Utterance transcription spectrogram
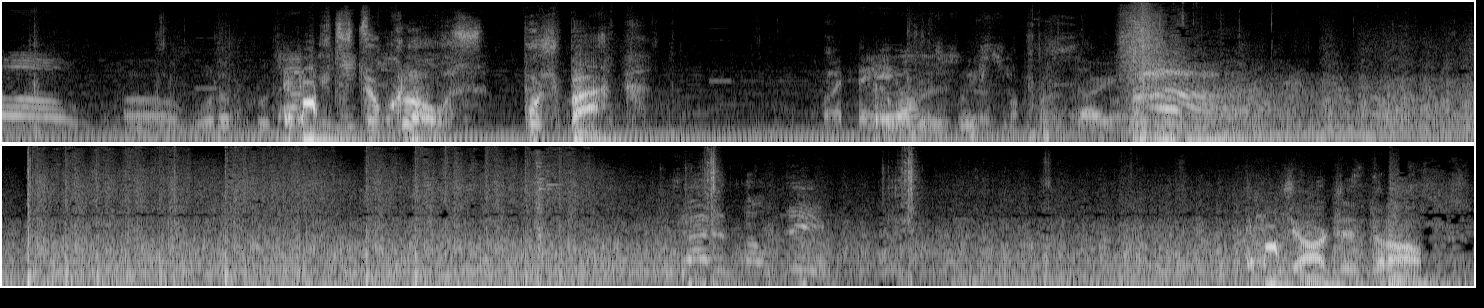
Oh, Uh, what a pussy. It's too close. Push back. Wait, the so Charges dropped.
